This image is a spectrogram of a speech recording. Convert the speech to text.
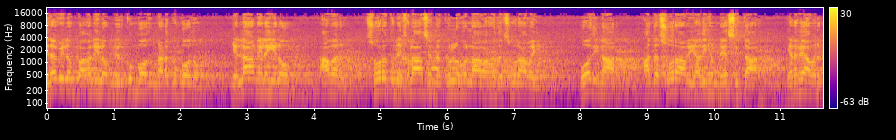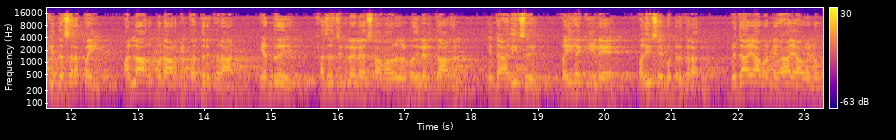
இரவிலும் பகலிலும் நிற்கும் போதும் நடக்கும் போதும் எல்லா நிலையிலும் அவர் சூரத்துல் இஹ்லாஸ் என்ற குல்ஹுவல்லாஹ் அகது சூறாவை ஓதினார். அந்த சூறாவை அதிகம் நேசித்தார். எனவே அவருக்கு இந்த சிறப்பை அல்லாஹ் ரபுல் ஆலமின் தந்திருக்கிறான் என்று ஹசரத் ஜிபுல் அலி இஸ்லாம் அவர்கள் பதிலளித்தார்கள். இந்த ஹதீஸு பைஹக்கியிலே பதிவு செய்யப்பட்டிருக்கிறார் விதாயாவன் நிகாயாவிலும்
